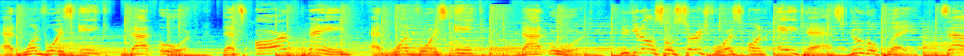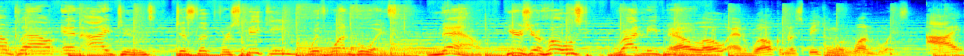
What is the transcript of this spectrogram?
at onevoiceinc.org. That's rpayne at onevoiceinc.org. You can also search for us on ACAST, Google Play, SoundCloud, and iTunes. Just look for Speaking with One Voice. Now, here's your host, Rodney Payne. Hello, and welcome to Speaking with One Voice. I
